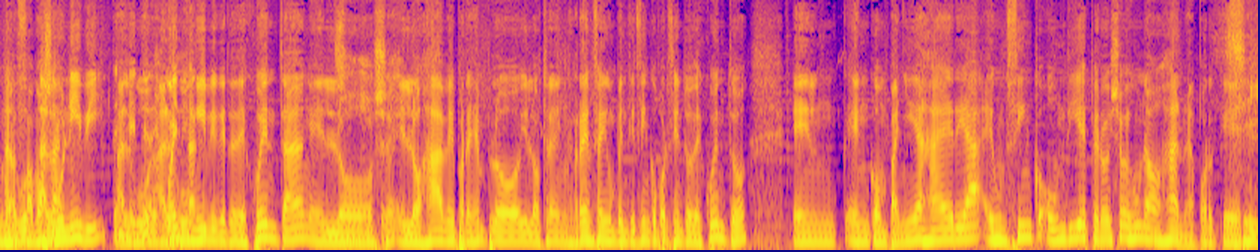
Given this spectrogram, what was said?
una Algún- famosa algún IBI te- algún, algún IBI que te descuentan, en los, en los AVE, por ejemplo, y los trenes Renfe hay un 25% de descuento, en, en compañías aéreas es un 5 o un 10, pero eso es una hojana, porque Sí.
